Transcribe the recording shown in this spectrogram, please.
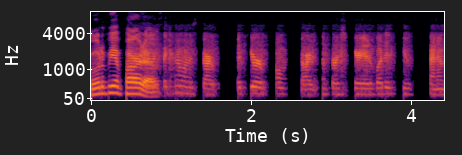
Cool to be a part of. I kind of want to start with your opponent start in the first period. What did you kind of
